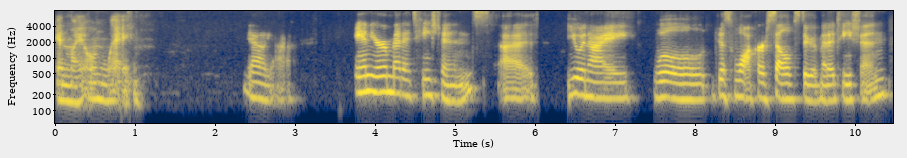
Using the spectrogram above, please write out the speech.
in my own way. Yeah. Yeah. and your meditations. Uh, you and I will just walk ourselves through a meditation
